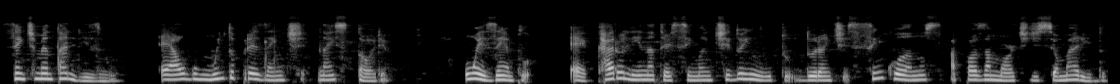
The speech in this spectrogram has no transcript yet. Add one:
Sentimentalismo é algo muito presente na história. Um exemplo é Carolina ter se mantido em luto durante cinco anos após a morte de seu marido.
